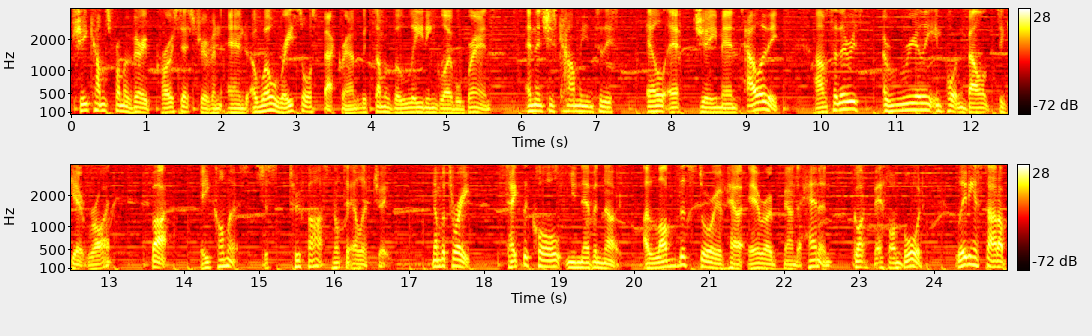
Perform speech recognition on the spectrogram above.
she comes from a very process driven and a well resourced background with some of the leading global brands. And then she's coming into this LFG mentality. Um, so there is a really important balance to get right, but e commerce, it's just too fast not to LFG. Number three, take the call you never know. I loved the story of how AirRobe founder Hannah got Beth on board. Leading a startup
